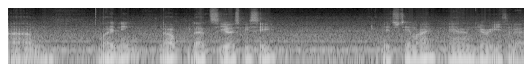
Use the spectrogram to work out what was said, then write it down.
um, lightning, nope, that's USB-C, HDMI, and your Ethernet.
